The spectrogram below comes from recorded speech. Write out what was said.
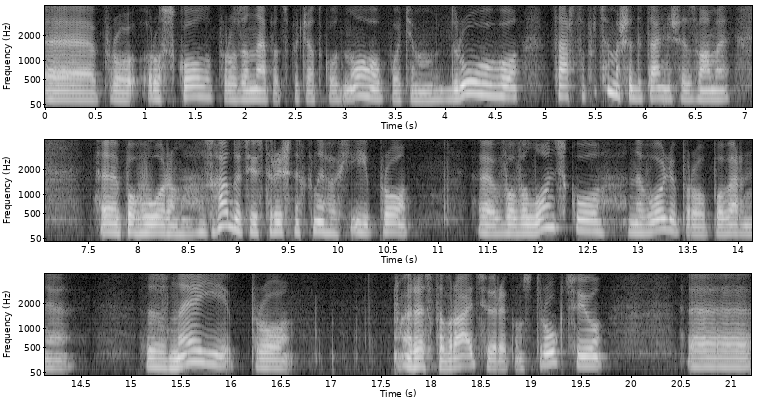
е, про розкол, про занепад спочатку одного, потім другого царства. Про це ми ще детальніше з вами поговоримо. Згадується в історичних книгах і про Вавилонську неволю, про повернення з неї, про реставрацію, реконструкцію. Е,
